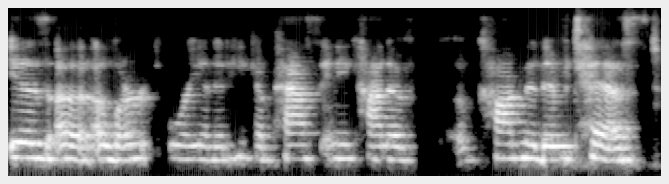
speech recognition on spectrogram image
is uh, alert oriented he can pass any kind of, of cognitive test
